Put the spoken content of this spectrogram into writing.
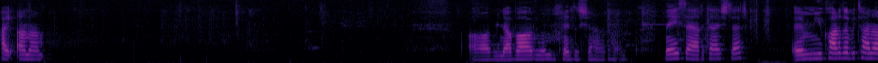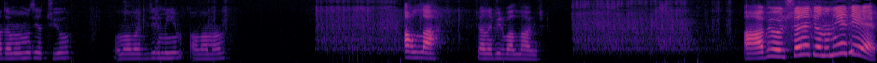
Hay anam. Abi ne bağırıyorum be dışarıdan. Neyse arkadaşlar. Em, yukarıda bir tane adamımız yatıyor. Onu alabilir miyim? Alamam. Allah. Canı bir vallahi bir. Abi ölsene canını yedi.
